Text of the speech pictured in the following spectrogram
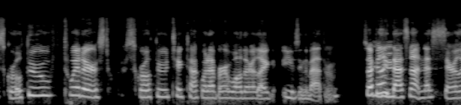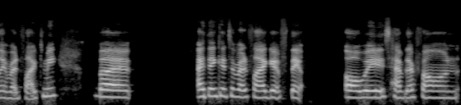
scroll through Twitter, sc- scroll through TikTok, whatever, while they're like using the bathroom. So I feel Mhm. like that's not necessarily a red flag to me, but I think it's a red flag if they always have their phone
